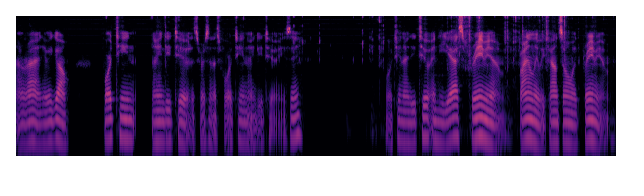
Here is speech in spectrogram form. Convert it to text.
Alright, here we go. 1492. This person has 1492, you see? 1492 and yes premium. Finally we found someone with premium.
